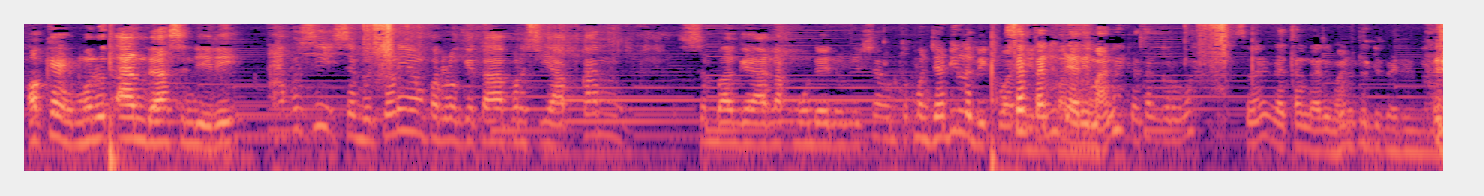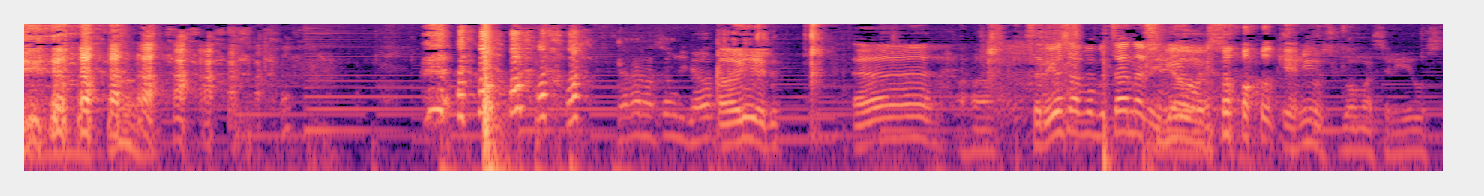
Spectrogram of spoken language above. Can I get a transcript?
Oke, menurut Anda sendiri, apa sih sebetulnya yang perlu kita persiapkan sebagai anak muda Indonesia untuk menjadi lebih kuat? saya di tadi dari mana datang ke rumah sebenarnya datang dari mana dari mana? Silakan langsung dijawab. oh iya Eh, Aha. serius apa bercanda nih? Serius. Oke. Serius, gua mah serius.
